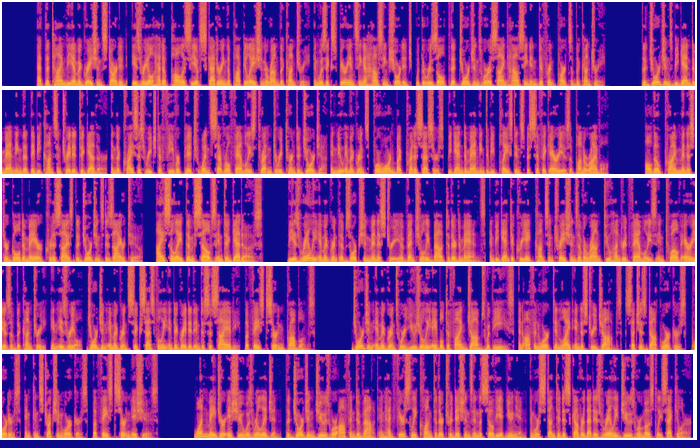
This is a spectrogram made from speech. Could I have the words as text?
At the time the emigration started, Israel had a policy of scattering the population around the country, and was experiencing a housing shortage, with the result that Georgians were assigned housing in different parts of the country. The Georgians began demanding that they be concentrated together, and the crisis reached a fever pitch when several families threatened to return to Georgia, and new immigrants, forewarned by predecessors, began demanding to be placed in specific areas upon arrival. Although Prime Minister Golda Meir criticized the Georgians' desire to isolate themselves into ghettos. The Israeli Immigrant Absorption Ministry eventually bowed to their demands, and began to create concentrations of around 200 families in 12 areas of the country. In Israel, Georgian immigrants successfully integrated into society, but faced certain problems. Georgian immigrants were usually able to find jobs with ease, and often worked in light industry jobs, such as dock workers, porters, and construction workers, but faced certain issues. One major issue was religion. The Georgian Jews were often devout and had fiercely clung to their traditions in the Soviet Union, and were stunned to discover that Israeli Jews were mostly secular.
